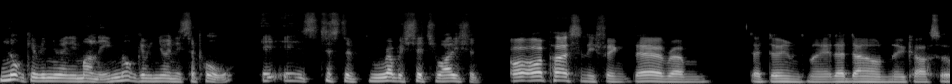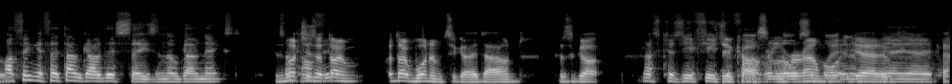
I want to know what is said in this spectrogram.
not giving you any money, not giving you any support? It, it's just a rubbish situation. I, I personally think they're um they're doomed, mate. They're down, Newcastle. I think if they don't go this season, they'll go next. as I much as I think- don't, I don't want them to go down because I've got That's because your future Newcastle around me, yeah, yeah, yeah. yeah,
